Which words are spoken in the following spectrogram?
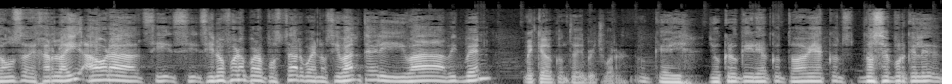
vamos a dejarlo ahí. Ahora, si, si, si no fuera para apostar, bueno, si va Terry y va Big Ben, Me quedo con Teddy Bridgewater. ok, yo creo que iría con todavía con, no sé por qué le,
